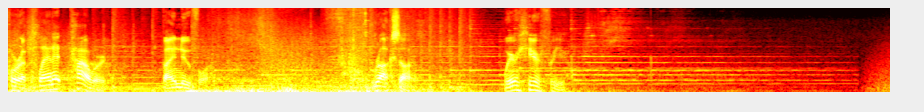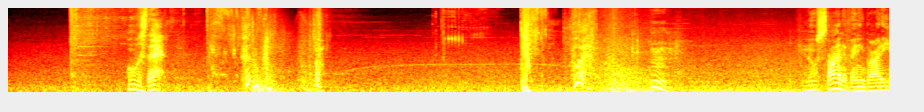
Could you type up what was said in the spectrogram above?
for a planet powered by Nuform. Roxxon, we're here for you. What was that? Sign of anybody.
